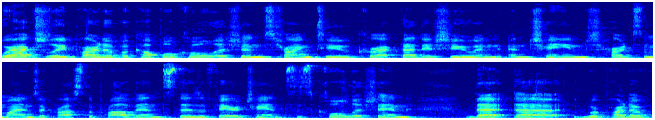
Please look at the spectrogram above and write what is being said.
we're actually part of a couple coalitions trying to correct that issue and, and change hearts and minds across the province. There's a Fair chance this coalition that uh, we're part of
